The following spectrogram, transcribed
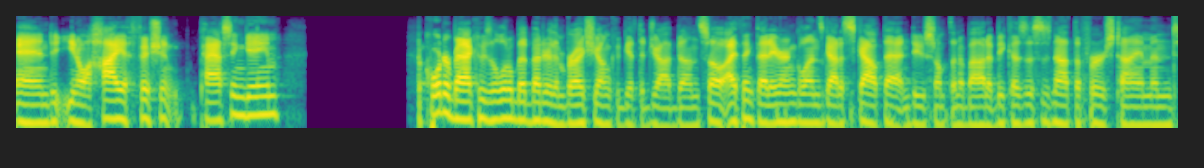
and, you know, a high efficient passing game, a quarterback who's a little bit better than Bryce Young could get the job done. So I think that Aaron Glenn's got to scout that and do something about it because this is not the first time. And,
